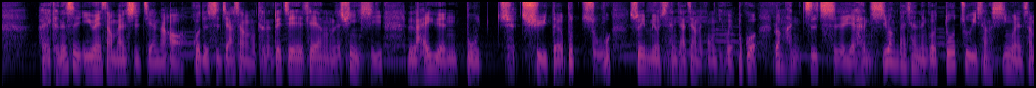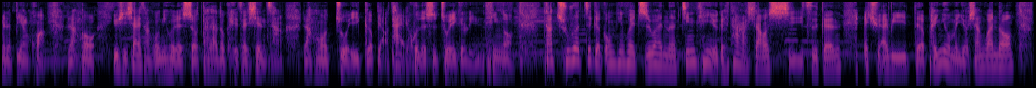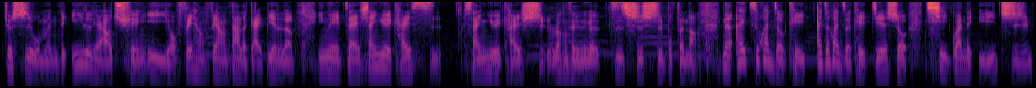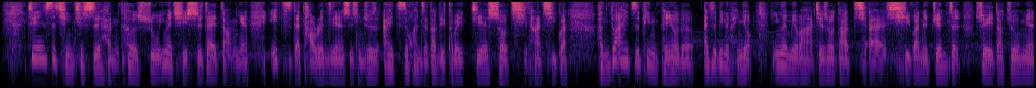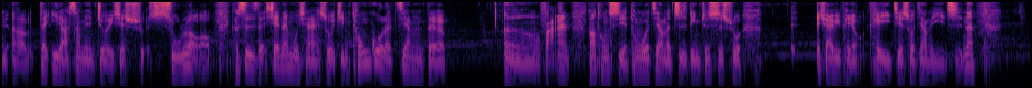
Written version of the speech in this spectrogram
哎，可能是因为上班时间了哦，或者是加上可能对这些这样的讯息来源补取取得不足，所以没有去参加这样的公听会。不过让很支持，也很希望大家能够多注意上新闻上面的变化，然后，也许下一场公听会的时候，大家都可以在现场，然后做一个表态，或者是做一个聆听哦。那除了这个公听会之外呢，今天有个大消息，是跟 HIV 的朋友们有相关的哦，就是我们的医疗权益有非常非常大的改变了，因为在三月开始，三月开始让的那个支持是不分哦。那艾滋患者可以，艾滋患者可以接受器官的移植这件事情其实很特殊，因为其实在早年一直在讨论这件事情，就是艾滋患者到底可不可以接受其他器官。很多艾滋病朋友的艾滋病的朋友，因为没有办法接受到呃器官的捐赠，所以到最后面呃在医疗上面就有一些疏疏漏哦。可是现在目前来说，已经通过了这样的。嗯，法案，然后同时也通过这样的制定，就是说，HIV 朋友可以接受这样的移植。那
